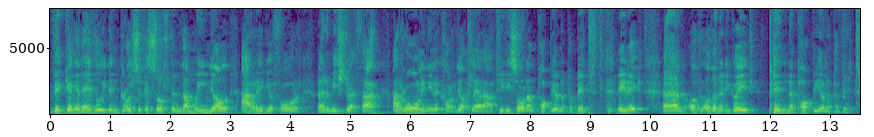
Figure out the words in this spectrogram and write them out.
Fe gyngeneddwyd yn groes o gyswllt yn ddamweiniol ar Radio 4 yn y mis diwetha ar ôl i ni recordio Clera. Ti di sôn am popio yn y pybit, Eirig. Um, oedd, oedd yn wedi gweud pin y popi o'n y pybit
